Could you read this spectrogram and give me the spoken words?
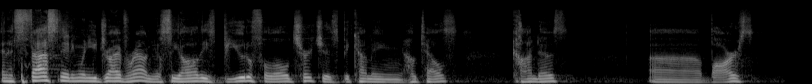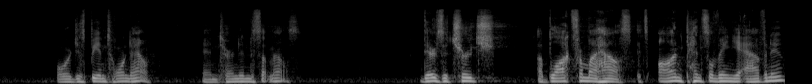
And it's fascinating when you drive around, you'll see all these beautiful old churches becoming hotels, condos, uh, bars or just being torn down and turned into something else. There's a church a block from my house. It's on Pennsylvania Avenue.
